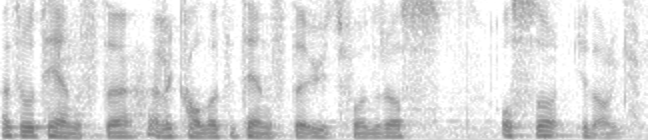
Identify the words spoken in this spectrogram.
Jeg tror tjeneste, eller kallet til tjeneste utfordrer oss også i dag.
